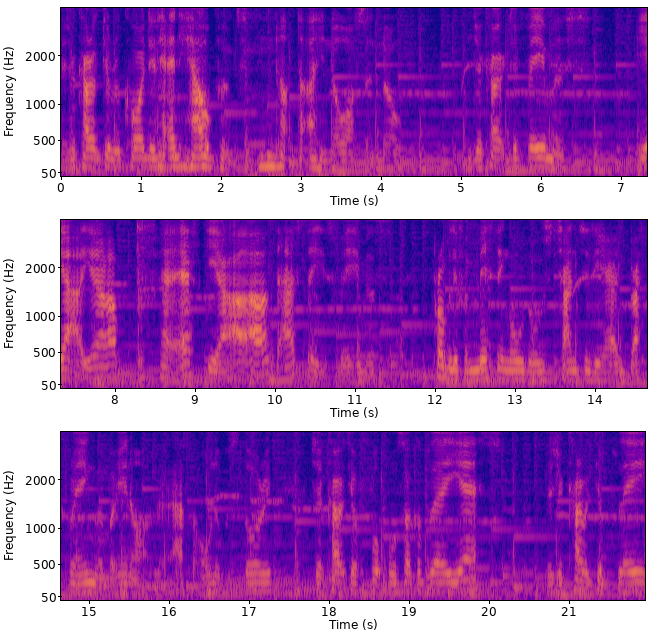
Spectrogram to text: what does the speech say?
Has your character recorded any albums? not that I know of, so no. Is your character famous? Yeah, yeah, Heskey, I'll, I'll, I'll say he's famous probably for missing all those chances he had back for England, but you know, that's a whole other story. Does your character a football soccer player? Yes. Does your character play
